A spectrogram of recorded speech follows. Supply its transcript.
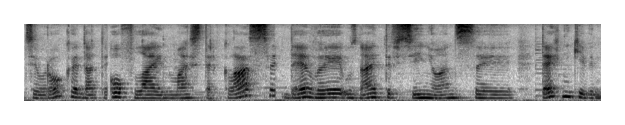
ці уроки, дати офлайн майстер-класи, де ви узнаєте всі нюанси техніки. Він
